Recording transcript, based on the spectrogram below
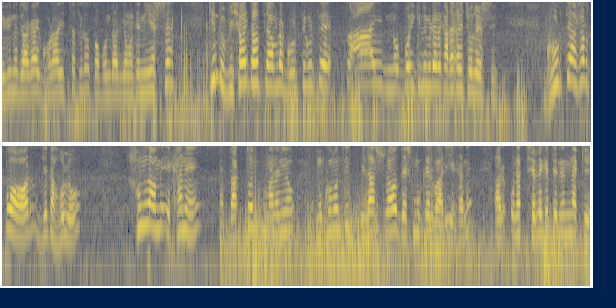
বিভিন্ন জায়গায় ঘোরার ইচ্ছা ছিল, তপন আজকে আমাকে নিয়ে এসছে। কিন্তু বিষয়টা হচ্ছে আমরা ঘুরতে ঘুরতে প্রায় নব্বই কিলোমিটারের কাছাকাছি চলে এসেছি। ঘুরতে আসার পর যেটা হলো, শুনলাম এখানে প্রাক্তন মাননীয় মুখ্যমন্ত্রী বিলাস রাও দেশমুখের বাড়ি এখানে। আর ওনার ছেলেকে চেনেন না কে?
